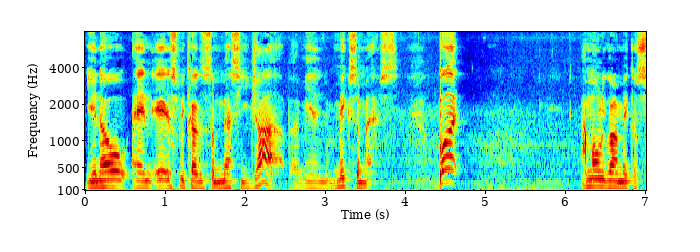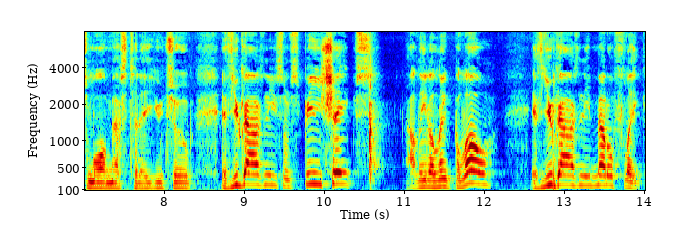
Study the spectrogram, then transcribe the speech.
you know, and it's because it's a messy job. I mean, it makes a mess. But I'm only going to make a small mess today, YouTube. If you guys need some speed shapes, I'll leave a link below. If you guys need metal flake,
